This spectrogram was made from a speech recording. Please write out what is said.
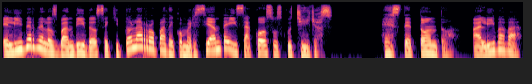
el líder de los bandidos se quitó la ropa de comerciante y sacó sus cuchillos. Este tonto, Ali Baba,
